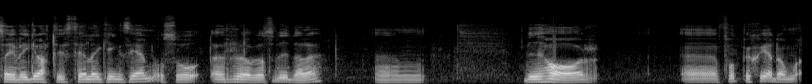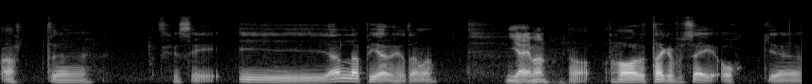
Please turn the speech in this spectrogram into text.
säger vi grattis till LA Kings igen och så rör vi oss vidare. Um, vi har uh, fått besked om att, uh, ska vi se, Ian Lapierre heter han va? Jajamän. Ja, har tackat för sig och uh,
